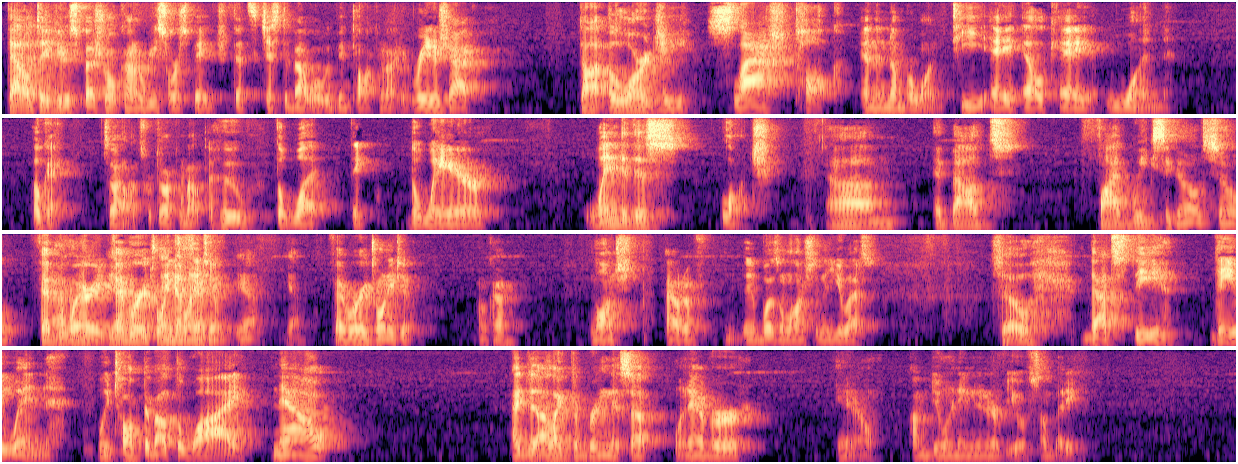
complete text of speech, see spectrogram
That'll take you to special kind of resource page that's just about what we've been talking about here. Radioshack.org slash talk and the number one, T A L K one. Okay. So Alex, we're talking about the who, the what, the the where. When did this launch? um, about five weeks ago. So February, uh, yeah, February 2022. February, Yeah, yeah. February 22. Okay. Launched out of, it wasn't launched in the US. So that's the, the when. We talked about the why. Now, I, I like to bring this up whenever, you know, I'm doing an interview of somebody.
